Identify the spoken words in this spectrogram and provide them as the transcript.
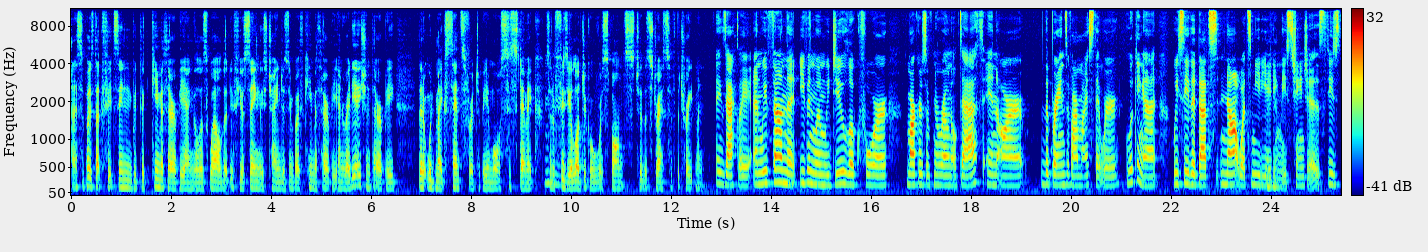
And I suppose that fits in with the chemotherapy angle as well, that if you're seeing these changes in both chemotherapy and radiation therapy, then it would make sense for it to be a more systemic, mm-hmm. sort of mm-hmm. physiological response to the stress of the treatment. Exactly. And we've found that even when we do look for markers of neuronal death in our the brains of our mice that we're looking at, we see that that's not what's mediating mm-hmm. these changes. These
